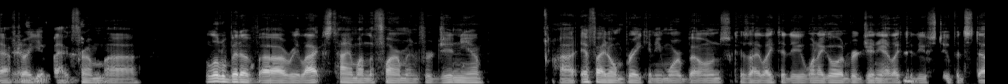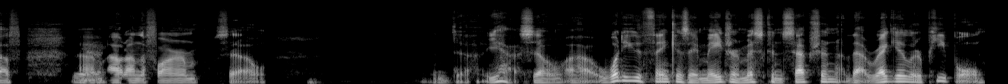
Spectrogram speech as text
after I get back from uh, a little bit of uh, relaxed time on the farm in Virginia. Uh, if I don't break any more bones, because I like to do when I go in Virginia, I like to do stupid stuff Yeah. um, out on the farm. So, and uh, yeah. So, uh, what do you think is a major misconception that regular people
